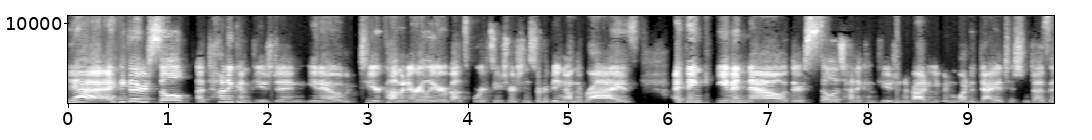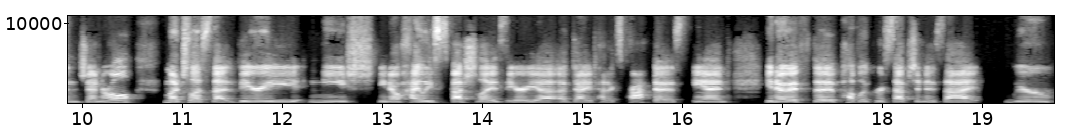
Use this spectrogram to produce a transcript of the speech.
Yeah, I think there's still a ton of confusion. You know, to your comment earlier about sports nutrition sort of being on the rise, I think even now there's still a ton of confusion about even what a dietitian does in general, much less that very niche, you know, highly specialized area of dietetics practice. And, you know, if the public perception is that we're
